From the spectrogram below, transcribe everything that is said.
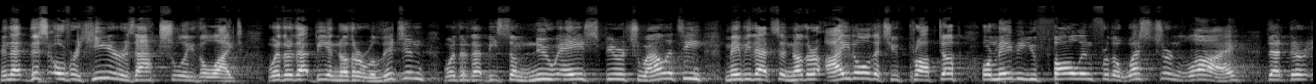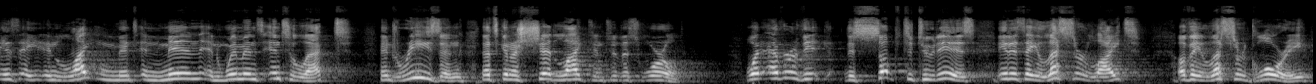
And that this over here is actually the light. Whether that be another religion, whether that be some new age spirituality, maybe that's another idol that you've propped up, or maybe you've fallen for the Western lie that there is a enlightenment in men and women's intellect and reason that's going to shed light into this world. Whatever the, the substitute is, it is a lesser light of a lesser glory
